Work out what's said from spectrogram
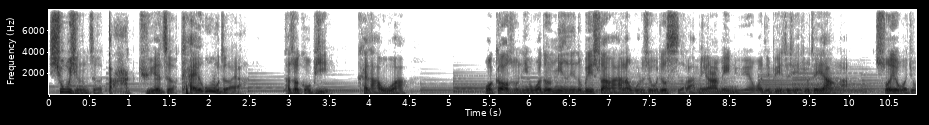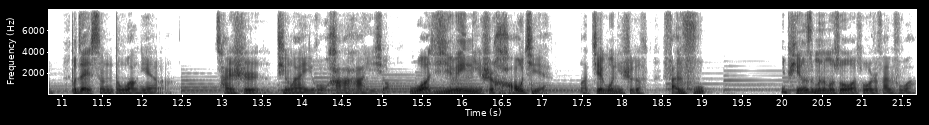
修行者、大觉者、开悟者呀！他说：“狗屁，开啥悟啊？我告诉你，我的命运都被算完了，五十岁我就死了，没儿没女，我这辈子也就这样了，所以我就不再生妄念了。”禅师听完以后哈哈一笑：“我以为你是豪杰啊，结果你是个凡夫，你凭什么这么说我？说我是凡夫啊？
